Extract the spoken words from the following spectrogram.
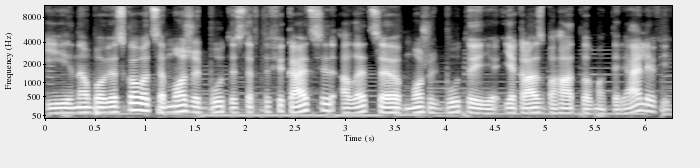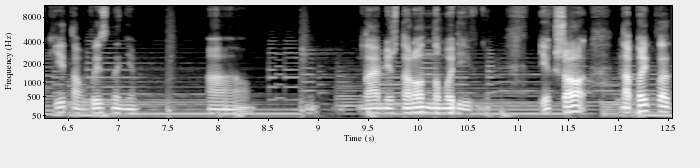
І не обов'язково це можуть бути сертифікації, але це можуть бути якраз багато матеріалів, які там визнані а, на міжнародному рівні. Якщо, наприклад,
